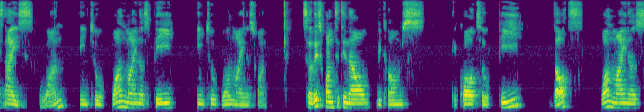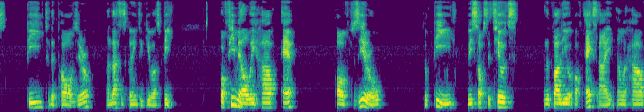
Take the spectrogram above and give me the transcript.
xi is 1 into 1 minus p into 1 minus 1. So this quantity now becomes equal to p dots 1 minus p to the power of 0 and that is going to give us p. For female we have f of 0 to p we substitute the value of xi and we have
